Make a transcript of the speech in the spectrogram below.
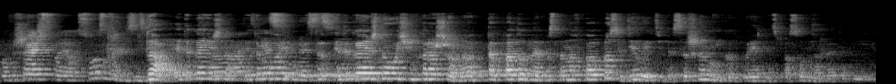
повышаешь свою осознанность. Да, это конечно, А, это, это- это, конечно очень хорошо, но так подобная постановка вопроса делает тебя совершенно неконкурентоспособным в этом мире.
